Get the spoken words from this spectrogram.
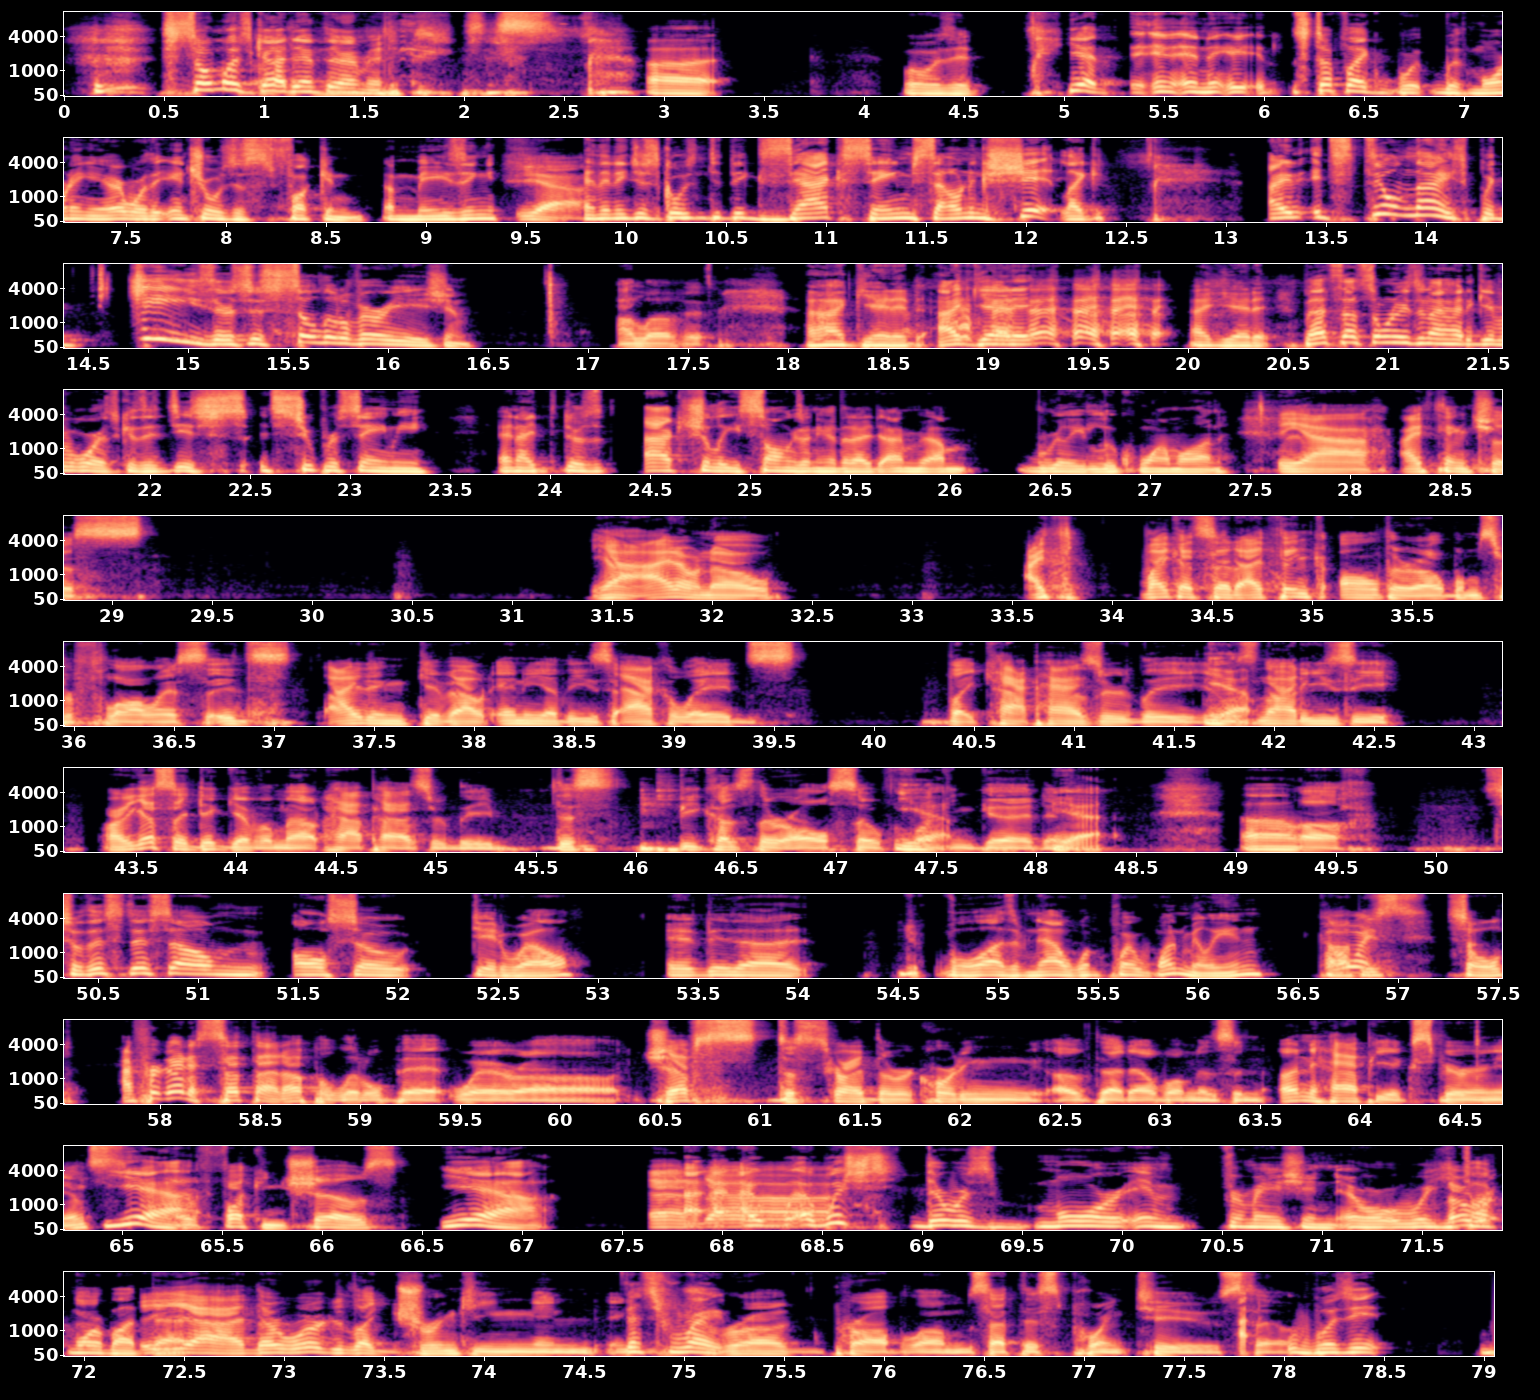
So much goddamn theremin. uh, what was it? Yeah, and, and it, stuff like w- with Mourning Air, where the intro is just fucking amazing, yeah. and then it just goes into the exact same sounding shit. Like, I, it's still nice, but geez, there's just so little variation. I love it. I get it. I get it. I get it. But that's that's the only reason I had to give it words because it's it's it's super samey, and I there's actually songs on here that I, I'm I'm really lukewarm on. yeah, I think just yeah, I don't know. I th- like I said, I think all their albums are flawless. It's I didn't give out any of these accolades like haphazardly. It Yeah. was not easy. Or I guess I did give them out haphazardly. This because they're all so Yeah. fucking good. and- Yeah. Um, Ugh. so this this album also did well. It did uh well as of now 1.1 million Oh, I copies s- sold. I forgot to set that up a little bit where uh, Geoff's described the recording of that album as an unhappy experience. Yeah. It fucking shows. Yeah, And I, I, I uh, wish there was more information, or we could talk were- more about that. Yeah, there were like drinking and, and That's right. drug problems at this point too. So Was it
